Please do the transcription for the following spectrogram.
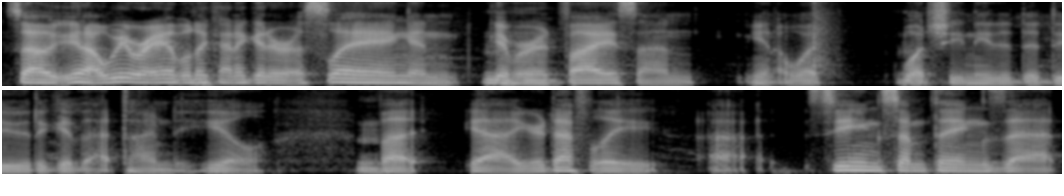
so you know, we were able to kind of get her a sling and give her Mhm. advice on you know what what she needed to do to give that time to heal. Mm. But yeah, you're definitely uh, seeing some things that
